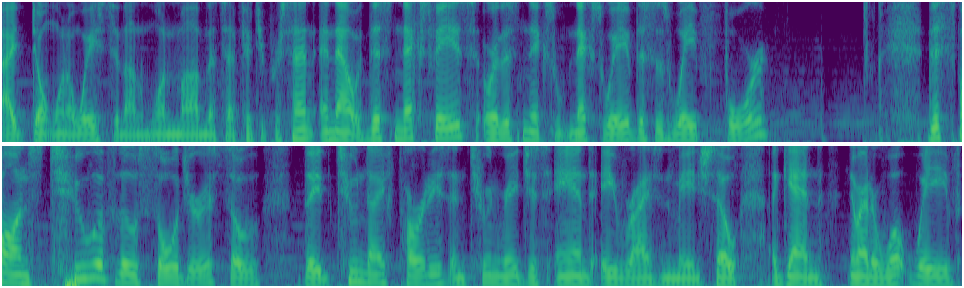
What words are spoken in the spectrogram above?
I don't want to waste it on one mob that's at 50%. And now this next phase or this next next wave, this is wave four. This spawns two of those soldiers, so the two knife parties and two enrages and a Risen Mage. So again, no matter what wave,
